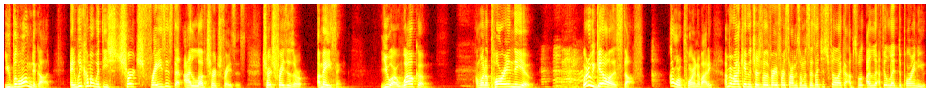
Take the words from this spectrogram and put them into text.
you belong to God. And we come up with these church phrases that I love church phrases. Church phrases are amazing. You are welcome. I want to pour into you. Where do we get all this stuff? I don't want to pour anybody. I remember I came to church for the very first time and someone says, I just feel like I'm supposed, I I feel led to pour into you.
